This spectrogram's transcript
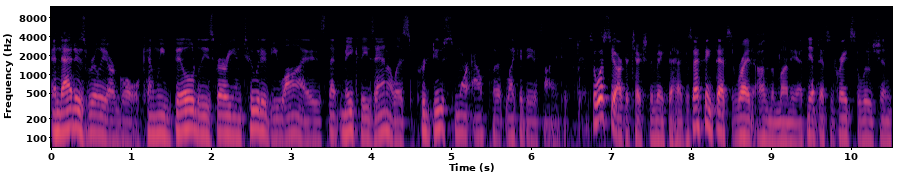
and that is really our goal. Can we build these very intuitive UIs that make these analysts produce more output like a data scientist would? So what's the architecture to make that happen? Because I think that's right on the money. I think Yep. that's a great solution.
